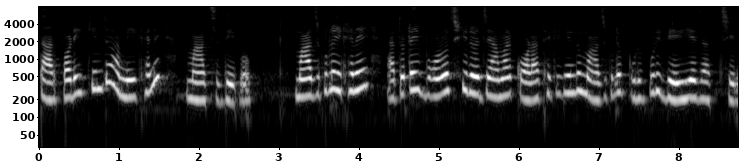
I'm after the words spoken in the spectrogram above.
তারপরেই কিন্তু আমি এখানে মাছ দেব। মাছগুলো এখানে এতটাই বড় ছিল যে আমার কড়া থেকে কিন্তু মাছগুলো পুরোপুরি বেরিয়ে যাচ্ছিল।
